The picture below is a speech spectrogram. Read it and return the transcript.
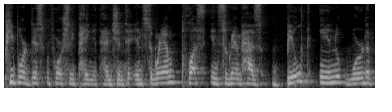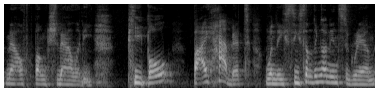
people are disproportionately paying attention to Instagram. Plus, Instagram has built-in word-of-mouth functionality. People by habit, when they see something on Instagram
